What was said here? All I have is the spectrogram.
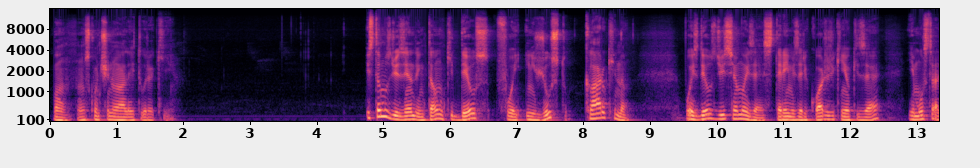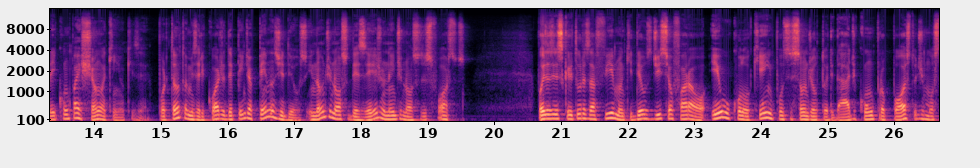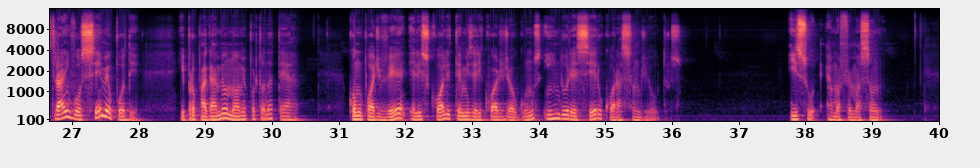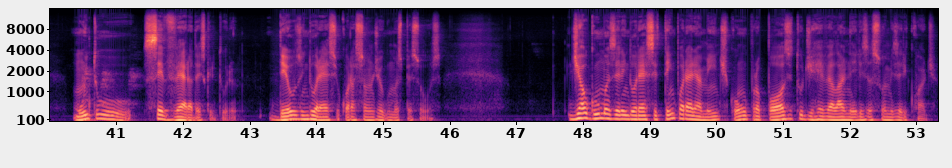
Bom, vamos continuar a leitura aqui. Estamos dizendo então que Deus foi injusto? Claro que não. Pois Deus disse a Moisés: Terei misericórdia de quem eu quiser e mostrarei compaixão a quem eu quiser. Portanto, a misericórdia depende apenas de Deus, e não de nosso desejo nem de nossos esforços. Pois as Escrituras afirmam que Deus disse ao Faraó: Eu o coloquei em posição de autoridade com o propósito de mostrar em você meu poder e propagar meu nome por toda a terra. Como pode ver, ele escolhe ter misericórdia de alguns e endurecer o coração de outros. Isso é uma afirmação muito severa da Escritura. Deus endurece o coração de algumas pessoas. De algumas, ele endurece temporariamente com o propósito de revelar neles a sua misericórdia.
